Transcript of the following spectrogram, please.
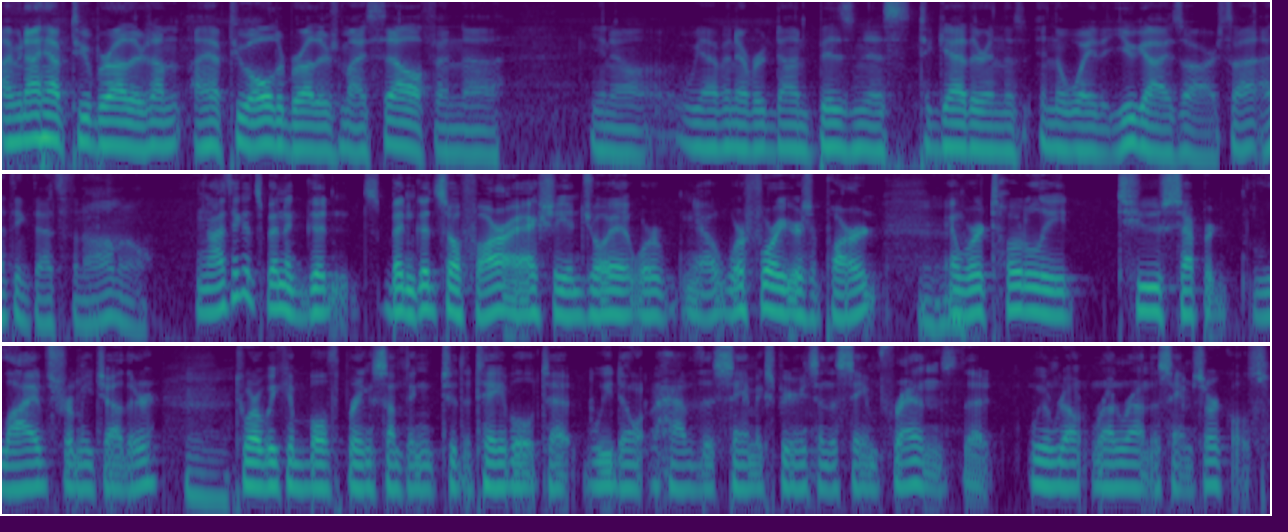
I mean, I have two brothers. I'm I have two older brothers myself, and uh, you know, we haven't ever done business together in the in the way that you guys are. So I, I think that's phenomenal. No, I think it's been a good. It's been good so far. I actually enjoy it. We're you know we're four years apart, and we're totally two separate lives from each other, to where we can both bring something to the table. To we don't have the same experience and the same friends that we don't run around the same circles.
